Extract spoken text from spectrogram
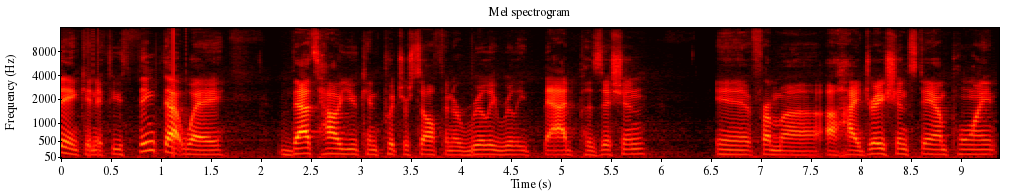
think. And if you think that way, that's how you can put yourself in a really, really bad position in, from a, a hydration standpoint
